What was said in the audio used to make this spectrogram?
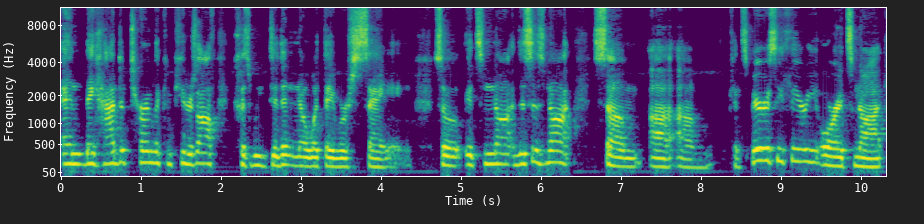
and they had to turn the computers off because we didn't know what they were saying. So it's not, this is not some uh, um, conspiracy theory or it's not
